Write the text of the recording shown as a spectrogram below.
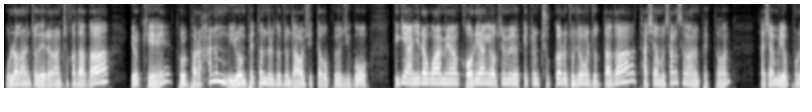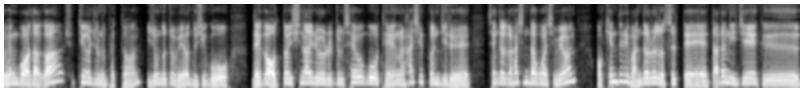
올라가는 척 내려가는 척 하다가 이렇게 돌파를 하는 이런 패턴들도 좀 나올 수 있다고 보여지고 그게 아니라고 하면 거래량이 없으면 이렇게 좀 주가로 조정을 줬다가 다시 한번 상승하는 패턴 다시 한번 옆으로 횡보하다가 슈팅을 주는 패턴 이 정도 좀 외워두시고 내가 어떤 시나리오를 좀 세우고 대응을 하실 건지를 생각을 하신다고 하시면 어, 캔들이 만들어졌을 때 다른 이제 그,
